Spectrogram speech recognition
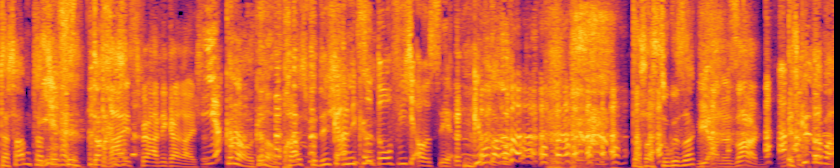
das haben tatsächlich. Yes. Das ist, Preis für Annika Reich. Ja, genau, genau. Preis für dich, gar nicht Annika. so doof, wie ich aussehe. Gibt aber. Das hast du gesagt. Wie alle sagen. Es gibt aber,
